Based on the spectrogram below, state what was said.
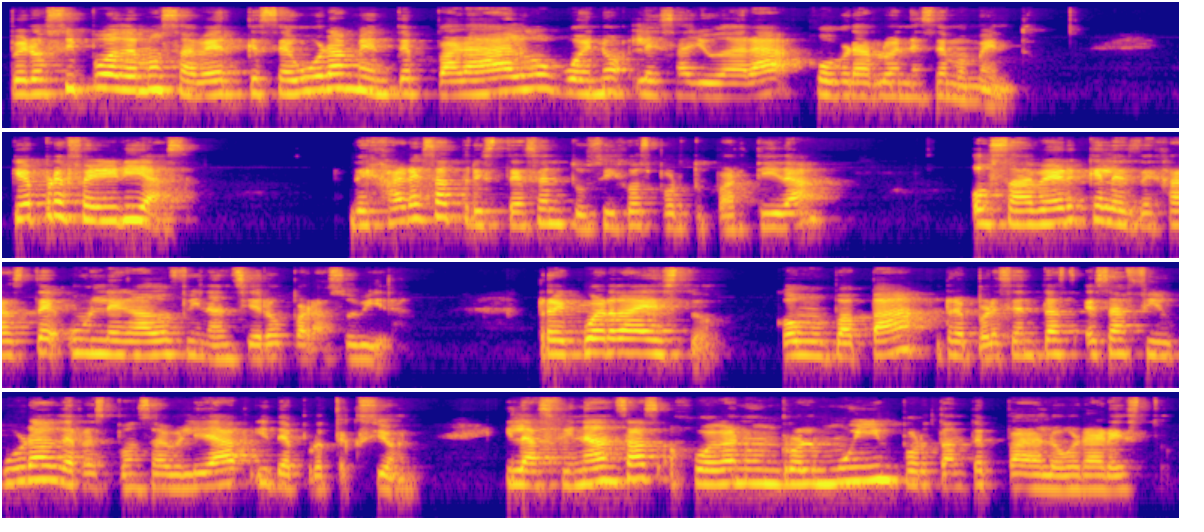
pero sí podemos saber que seguramente para algo bueno les ayudará a cobrarlo en ese momento. ¿Qué preferirías? ¿Dejar esa tristeza en tus hijos por tu partida o saber que les dejaste un legado financiero para su vida? Recuerda esto, como papá representas esa figura de responsabilidad y de protección, y las finanzas juegan un rol muy importante para lograr esto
